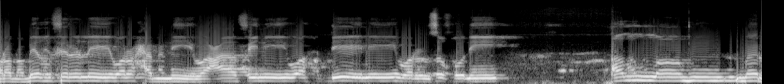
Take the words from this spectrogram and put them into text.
رب اغفر لي وارحمني وعافني واهديني وارزقني. الله أكبر.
